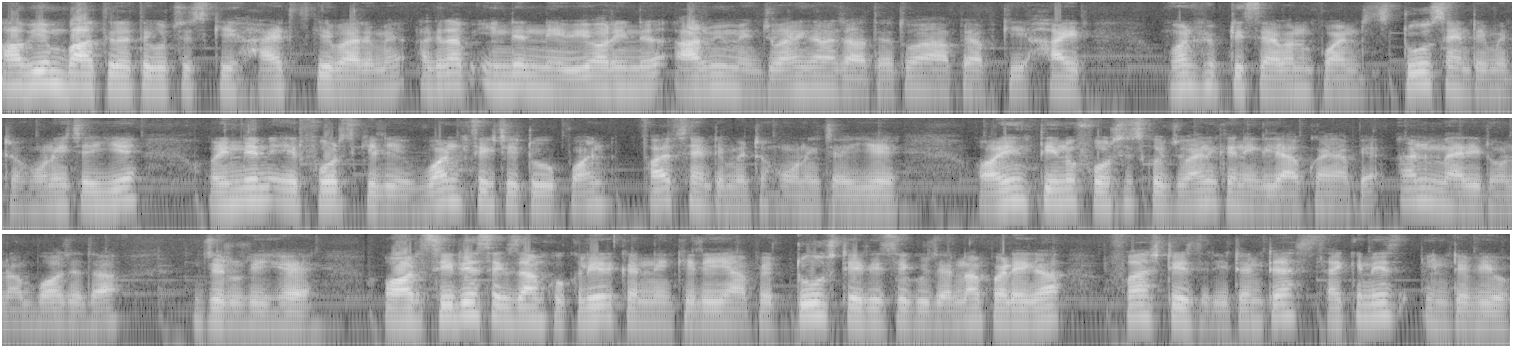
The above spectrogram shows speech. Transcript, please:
अभी हम बात करते हैं कुछ इसकी हाइट्स के बारे में। अगर आप इंडियन नेवी और इंडियन आर्मी में ज्वाइन करना चाहते हैं तो यहाँ पे आपकी हाइट 157.2 सेंटीमीटर होनी चाहिए और इंडियन एयरफोर्स के लिए 162.5 सेंटीमीटर होनी चाहिए। और इन तीनों फोर्सेस को ज्वाइन करने के लिए आपका यहाँ पे अनमेरिड होना बहुत ज़्यादा ज़रूरी है। और सीरियस एग्ज़ाम को क्लियर करने के लिए यहाँ पे टू स्टेज से गुजरना पड़ेगा। First is written test second is interview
